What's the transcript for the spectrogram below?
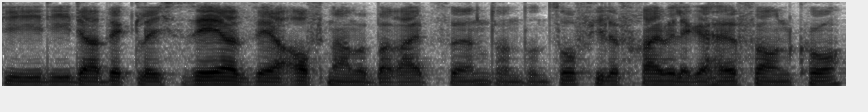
Die, die da wirklich sehr, sehr aufnahmebereit sind und, und so viele freiwillige Helfer und Co.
